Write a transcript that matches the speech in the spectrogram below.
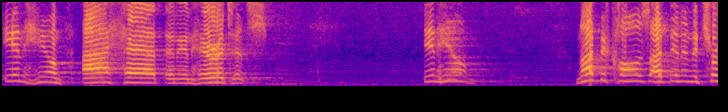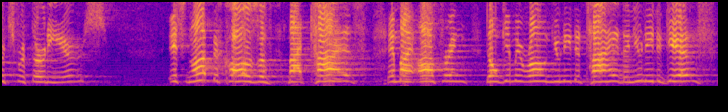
In him I have an inheritance. In him. Not because I've been in the church for 30 years. It's not because of my tithe and my offering. Don't get me wrong, you need to tithe and you need to give.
